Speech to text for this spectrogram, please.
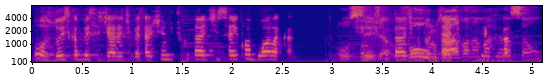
os dois cabeças de área adversária tinham dificuldade de sair com a bola, cara. Ou Tinha seja, voltava na marcação.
